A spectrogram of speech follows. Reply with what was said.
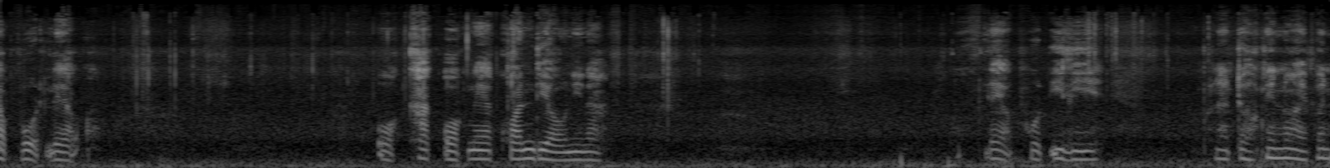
วปวดแล้ว ออกคักออกแนวควันเดียวนี่นะปวดแล้วปวดอีลีพนนดอกน้อยๆเพิ่น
